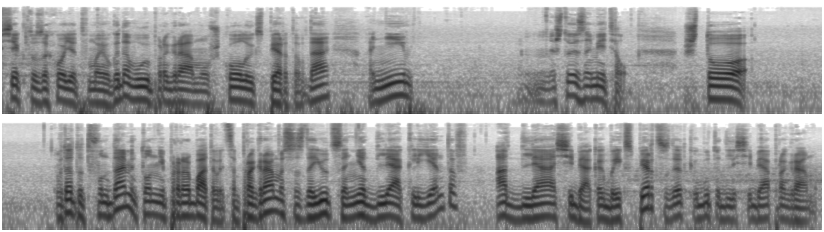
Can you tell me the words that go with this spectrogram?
все, кто заходит в мою годовую программу, в школу экспертов, да, они... Что я заметил? Что вот этот фундамент, он не прорабатывается. Программы создаются не для клиентов, а для себя. Как бы эксперт создает как будто для себя программу.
